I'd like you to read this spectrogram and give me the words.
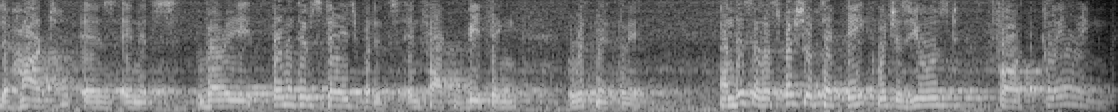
The heart is in its very primitive stage, but it's in fact beating rhythmically. And this is a special technique which is used for clearing.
